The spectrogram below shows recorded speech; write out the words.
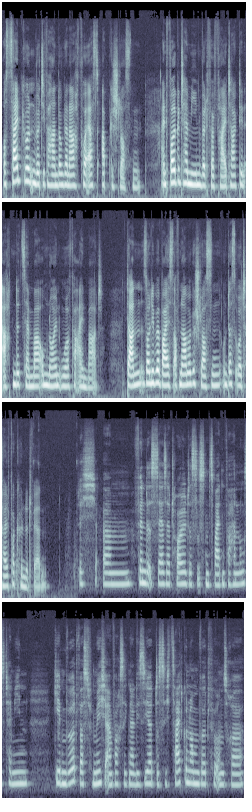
Aus Zeitgründen wird die Verhandlung danach vorerst abgeschlossen. Ein Folgetermin wird für Freitag, den 8. Dezember um 9 Uhr vereinbart. Dann soll die Beweisaufnahme geschlossen und das Urteil verkündet werden ich ähm, finde es sehr, sehr toll, dass es einen zweiten Verhandlungstermin geben wird, was für mich einfach signalisiert, dass sich Zeit genommen wird für unsere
